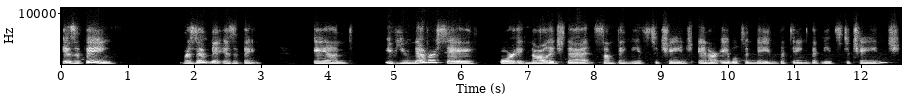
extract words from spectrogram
it. is a thing resentment is a thing and if you never say or acknowledge that something needs to change and are able to name the thing that needs to change,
